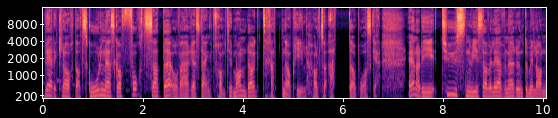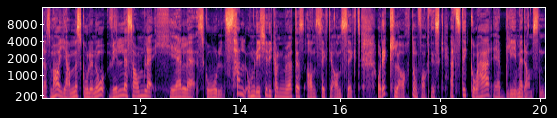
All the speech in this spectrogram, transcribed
ble det klart at skolene skal fortsette å være stengt fram til mandag 13. april, altså ett etter påske. En av de tusenvis av elevene rundt om i landet som har hjemmeskole nå, ville samle hele skolen, selv om de ikke kan møtes ansikt til ansikt. Og det klarte hun faktisk. Et stikkord her er Bli med-dansen.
